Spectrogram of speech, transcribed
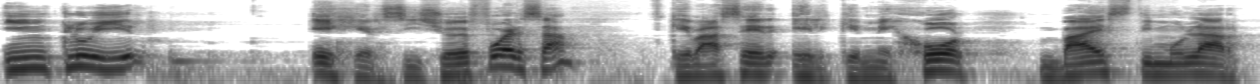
incluir ejercicio de fuerza, que va a ser el que mejor va a estimular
